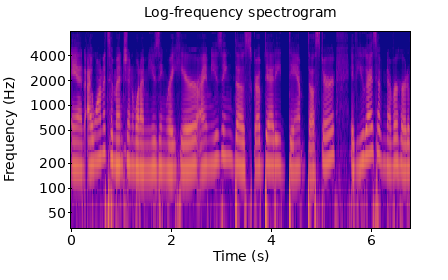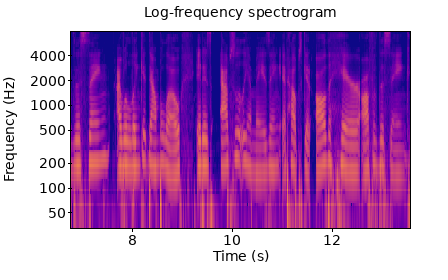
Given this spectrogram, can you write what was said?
And I wanted to mention what I'm using right here. I'm using the Scrub Daddy Damp Duster. If you guys have never heard of this thing, I will link it down below. It is absolutely amazing. It helps get all the hair off of the sink.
